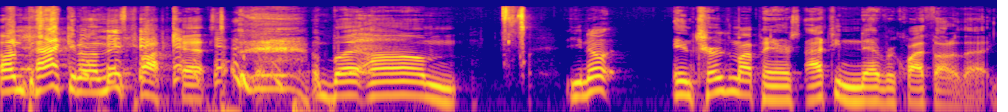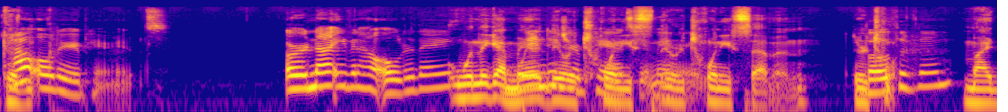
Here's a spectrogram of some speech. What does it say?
unpacking on this podcast. But um, you know, in terms of my parents, I actually never quite thought of that How old are your parents? Or not even how old are they? when they got married, they were twenty. They were twenty-seven. They were Both tw- of them? My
